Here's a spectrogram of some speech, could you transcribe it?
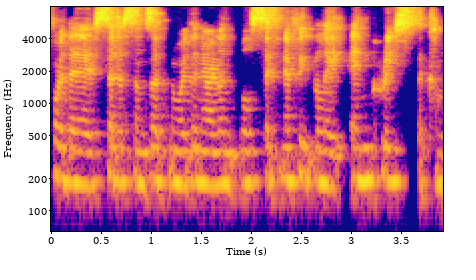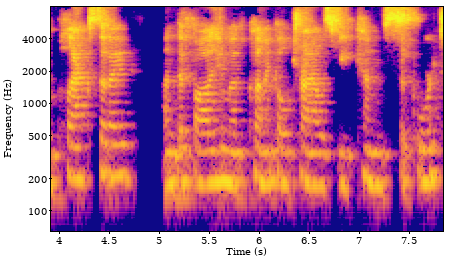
for the citizens of Northern Ireland will significantly increase the complexity and the volume of clinical trials we can support.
